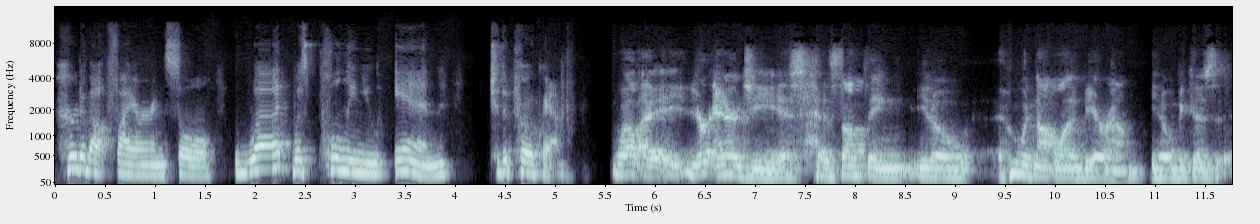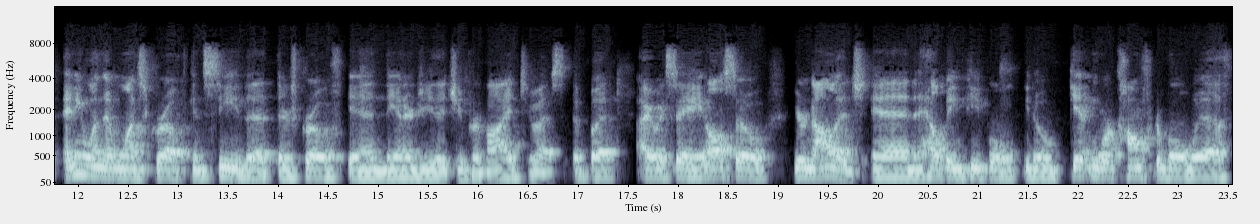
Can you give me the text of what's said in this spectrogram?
heard about Fire and Soul, what was pulling you in to the program? Well, I, your energy is, is something, you know, who would not want to be around you know because anyone that wants growth can see that there's growth in the energy that you provide to us but i would say also your knowledge and helping people you know get more comfortable with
